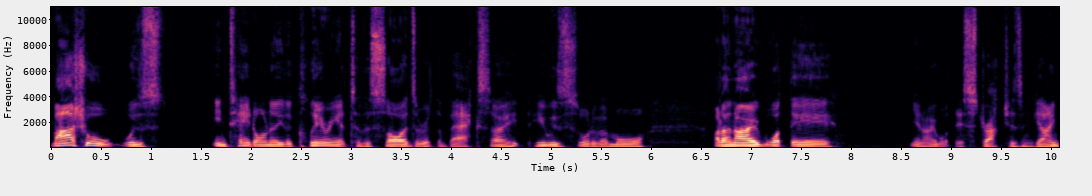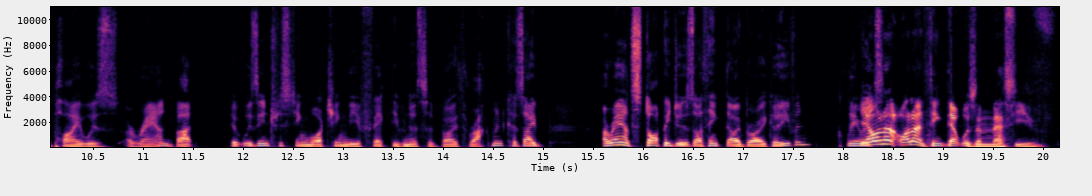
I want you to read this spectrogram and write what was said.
Marshall was intent on either clearing it to the sides or at the back. So he, he was sort of a more I don't know what their you know what their structures and gameplay was around, but it was interesting watching the effectiveness of both ruckman because they around stoppages. I think they broke even. Clearance, Yeah, I don't, I don't think that was a massive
